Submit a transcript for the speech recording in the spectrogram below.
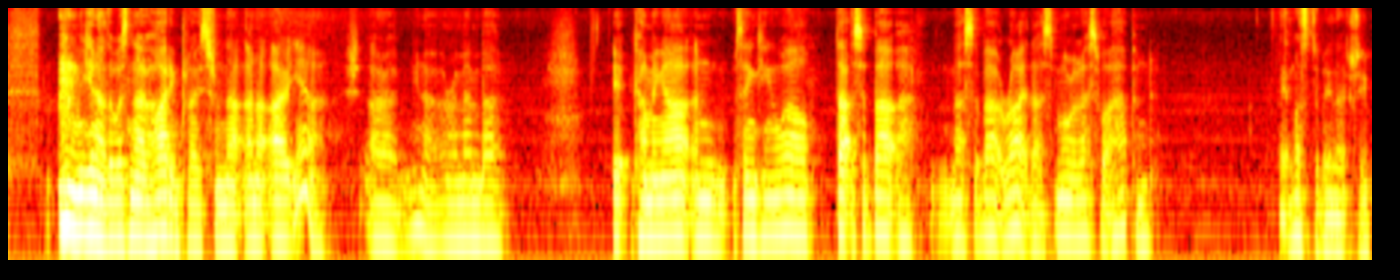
you know there was no hiding place from that. And I, I yeah I, you know I remember it coming out and thinking well that's about that's about right. That's more or less what happened. It must have been actually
